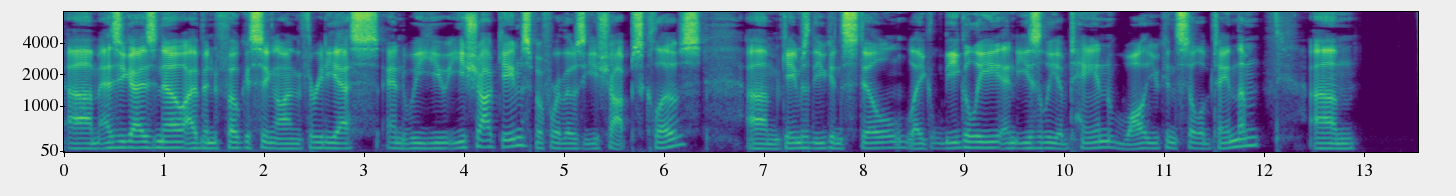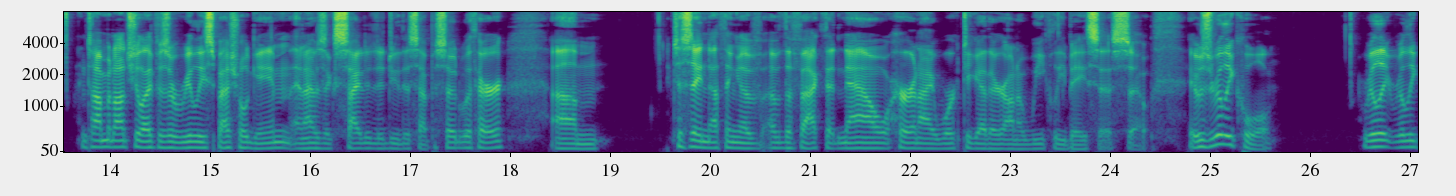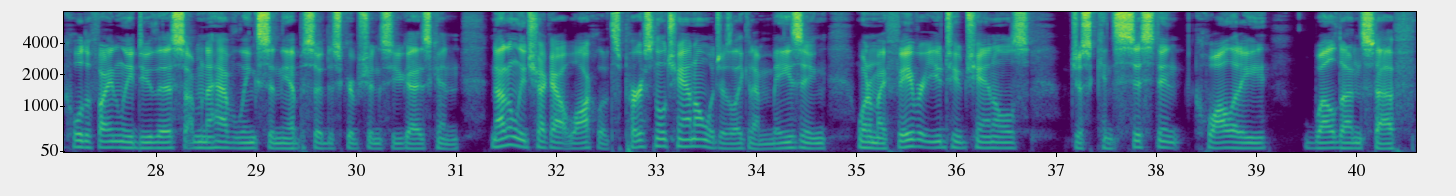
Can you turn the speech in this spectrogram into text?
Um, as you guys know, I've been focusing on 3DS and Wii U eShop games before those eShops close. Um, games that you can still like legally and easily obtain while you can still obtain them. Um, and Tomodachi Life is a really special game, and I was excited to do this episode with her. Um, to say nothing of of the fact that now her and I work together on a weekly basis. So it was really cool really really cool to finally do this i'm going to have links in the episode description so you guys can not only check out Lockleth's personal channel which is like an amazing one of my favorite youtube channels just consistent quality well done stuff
